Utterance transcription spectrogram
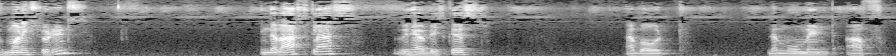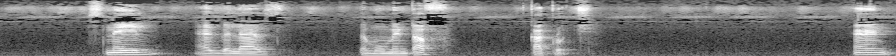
Good morning students. In the last class we have discussed about the movement of snail as well as the movement of cockroach. And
